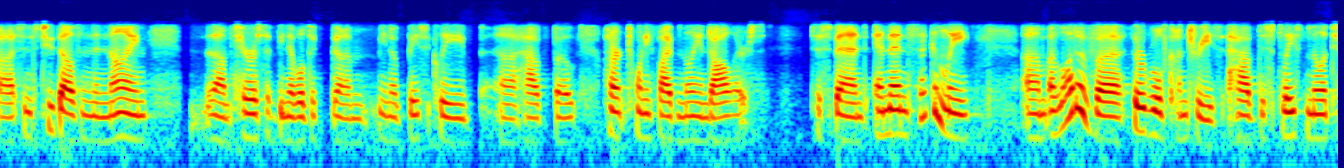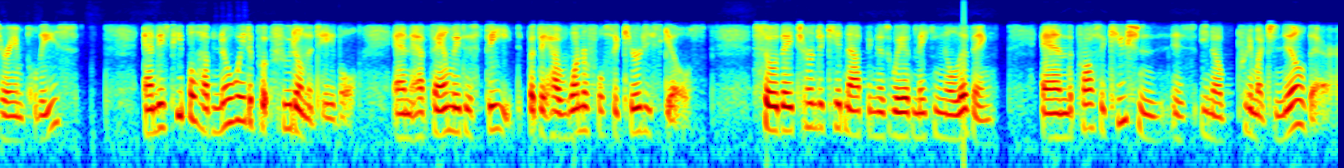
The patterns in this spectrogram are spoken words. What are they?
uh, since 2009 um, terrorists have been able to, um, you know, basically uh, have about 125 million dollars to spend. And then, secondly, um, a lot of uh, third world countries have displaced military and police, and these people have no way to put food on the table and have family to feed, but they have wonderful security skills. So they turn to kidnapping as a way of making a living. And the prosecution is, you know, pretty much nil there,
